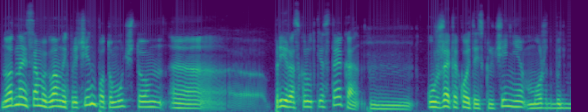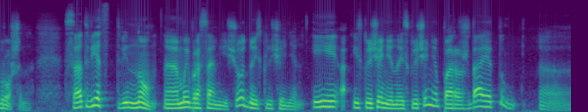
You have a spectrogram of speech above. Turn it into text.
Ну, одна из самых главных причин, потому что э, при раскрутке стека э, уже какое-то исключение может быть брошено. Соответственно, э, мы бросаем еще одно исключение. И исключение на исключение порождает... Ну, э,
